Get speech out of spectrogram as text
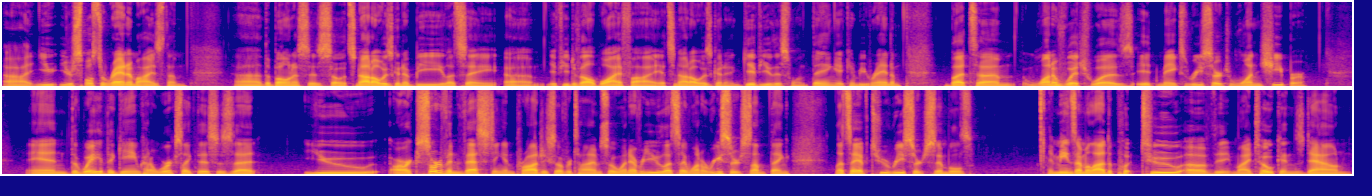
uh, you you're supposed to randomize them, uh, the bonuses. So it's not always going to be, let's say, um, if you develop Wi-Fi, it's not always going to give you this one thing. It can be random, but um, one of which was it makes research one cheaper. And the way the game kind of works like this is that you are sort of investing in projects over time. So whenever you, let's say, want to research something, let's say I have two research symbols, it means I'm allowed to put two of the my tokens down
